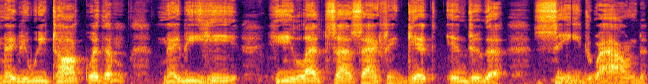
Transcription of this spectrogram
Maybe we talk with him. Maybe he he lets us actually get into the seed round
